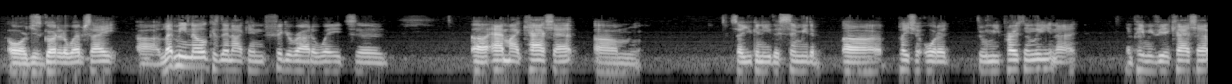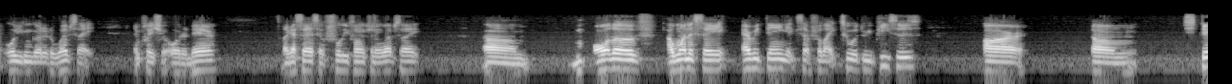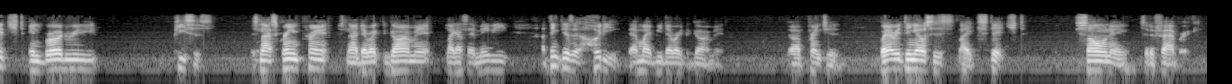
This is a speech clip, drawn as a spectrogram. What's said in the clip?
or just go to the website. Uh, let me know because then I can figure out a way to uh, add my Cash App. Um, so you can either send me the uh, place your order through me personally and, I, and pay me via Cash App, or you can go to the website and place your order there. Like I said, it's a fully functional website. Um, all of, I want to say everything except for like two or three pieces are um, stitched embroidery pieces. It's not screen print. It's not direct to garment. Like I said, maybe I think there's a hoodie that might be direct to garment uh, printed, but everything else is like stitched, sewn in to the fabric.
